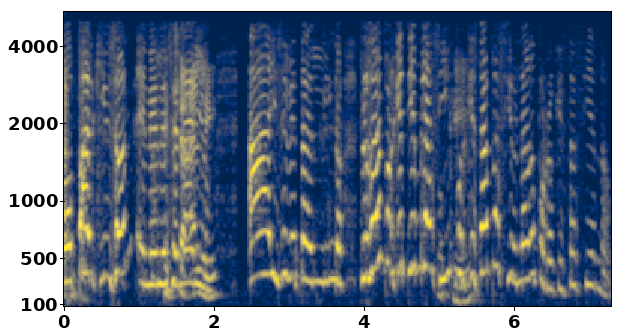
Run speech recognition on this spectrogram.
o, Parkinson en el escenario. Ay, se ve tan lindo. Pero ¿saben por qué tiembla así? Porque está apasionado por lo que está haciendo.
